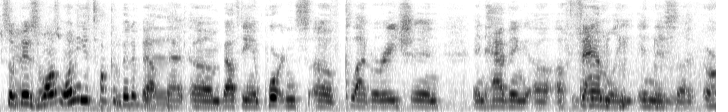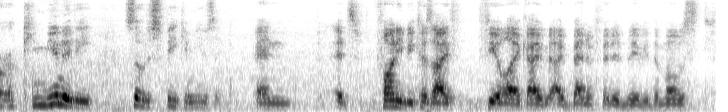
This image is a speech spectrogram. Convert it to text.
So, Yeah. Biz, why, why don't you talk a bit about Biz. that, um, about the importance of collaboration and having a, a family in this, uh, or a community, so to speak, in music? and it's funny because I feel like I, I benefited maybe the most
